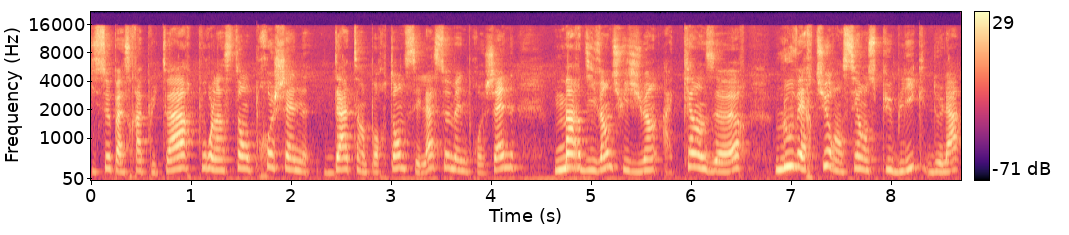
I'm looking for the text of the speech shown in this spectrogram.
qui se passera plus tard. Pour l'instant, prochaine date importante, c'est la semaine prochaine, mardi 28 juin à 15h, l'ouverture en séance publique de la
